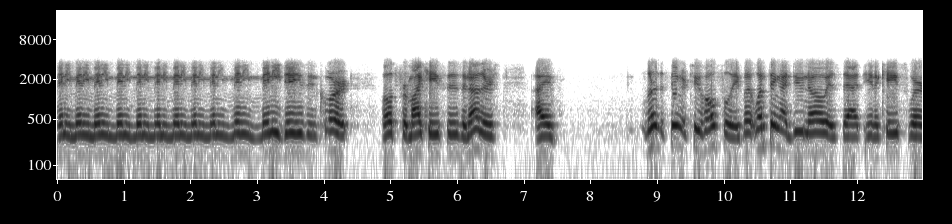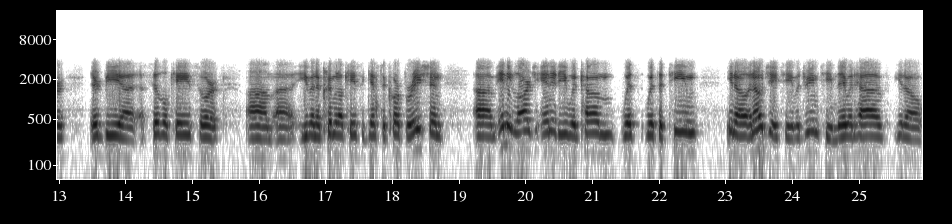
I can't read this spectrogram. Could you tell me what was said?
many, many, many, many, many, many, many, many, many, many, many days in court, both for my cases and others, I've learned a thing or two, hopefully. But one thing I do know is that in a case where there'd be a, a civil case or um, uh, even a criminal case against a corporation, um, any large entity would come with with a team, you know, an OJ team, a dream team. They would have, you know,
